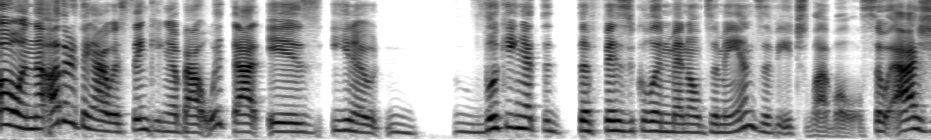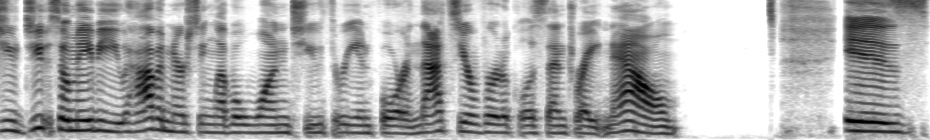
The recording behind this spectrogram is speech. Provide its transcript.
Oh, and the other thing I was thinking about with that is, you know, looking at the the physical and mental demands of each level. So as you do, so maybe you have a nursing level one, two, three, and four, and that's your vertical ascent right now. Is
